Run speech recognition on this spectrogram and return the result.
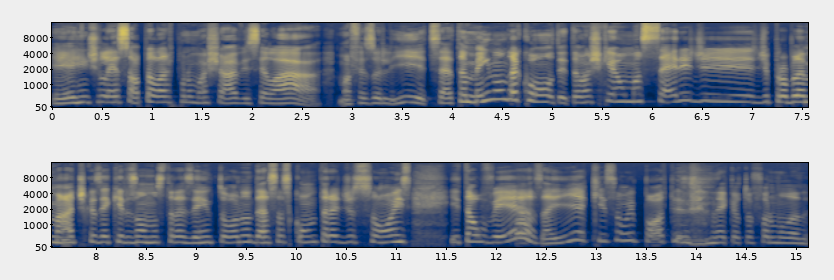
E aí a gente lê só pela por uma chave, sei lá, uma fesolia, etc, também não dá conta. Então acho que é uma série de, de problemáticas aí que eles vão nos trazer em torno dessas contradições e talvez aí aqui são são hipóteses né, que eu estou formulando.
